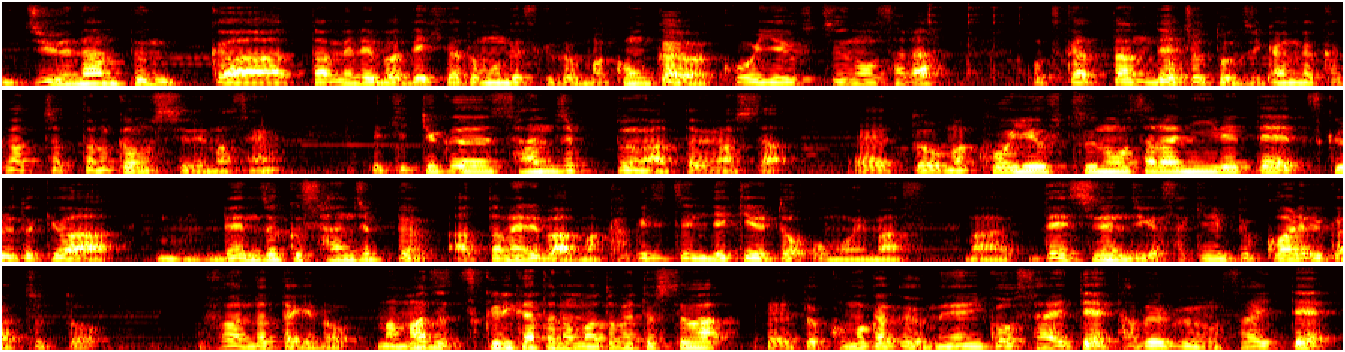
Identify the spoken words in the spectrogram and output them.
十何分か温めればできたと思うんですけど、まあ、今回はこういう普通のお皿を使ったんで、ちょっと時間がかかっちゃったのかもしれません。で、結局30分温めました。えー、っと、まあ、こういう普通のお皿に入れて作るときは、うん、連続30分温めれば、まあ、確実にできると思います。まあ、電子レンジが先にぶっ壊れるかちょっと不安だったけど、まあ、まず作り方のまとめとしては、えっ、ー、と、細かく胸肉を裂いて、食べる分を裂いて、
